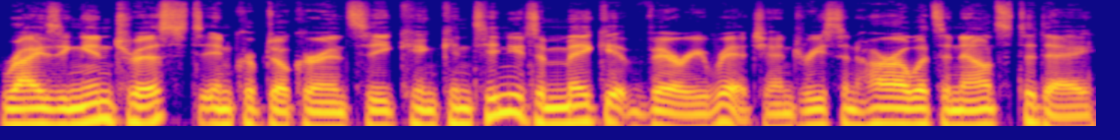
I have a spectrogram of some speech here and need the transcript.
rising interest in cryptocurrency can continue to make it very rich. Andreessen Horowitz announced today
